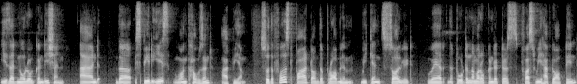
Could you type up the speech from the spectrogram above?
is at no load condition and the speed is 1000 rpm. So the first part of the problem we can solve it where the total number of conductors first we have to obtain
